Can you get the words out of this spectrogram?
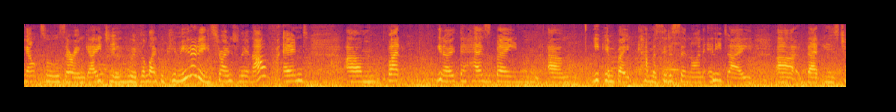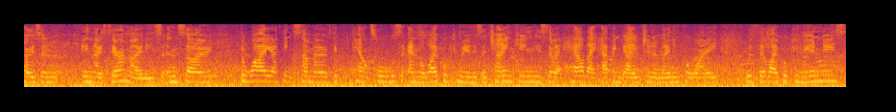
councils are engaging with the local community, strangely enough. And um, but you know there has been um, you can become a citizen on any day uh, that is chosen in those ceremonies, and so the way I think some of the councils and the local communities are changing is about how they have engaged in a meaningful way with their local communities.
